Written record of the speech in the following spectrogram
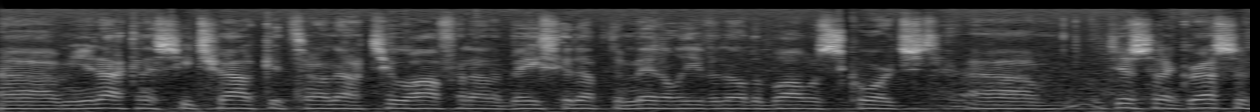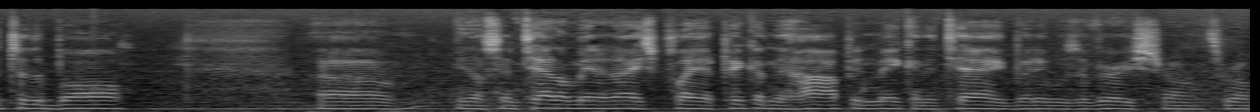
Um, you're not going to see Trout get thrown out too often on a base hit up the middle, even though the ball was scorched. Um, just an aggressive to the ball. Uh, you know, Centeno made a nice play at picking the hop and making the tag, but it was a very strong throw.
